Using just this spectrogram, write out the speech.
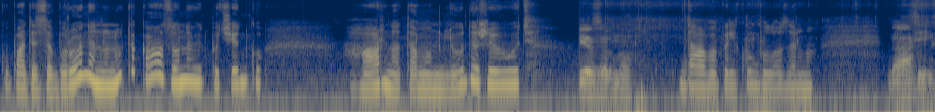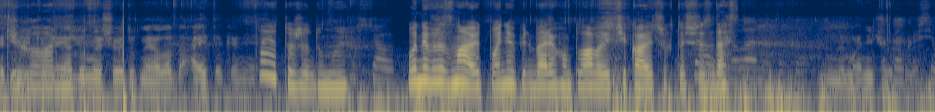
Купатись заборонено, ну така зона відпочинку. Гарна, там он люди живуть. Є зерно. Да, в Опельку було зерно. Да? Качульки. Ну, я думаю, що ви тут не голодаєте, звісно. Та я теж думаю. Вони вже знають, поняв, під берегом плавають, чекають, що хтось щось дасть. Ну нема нічого. Що.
